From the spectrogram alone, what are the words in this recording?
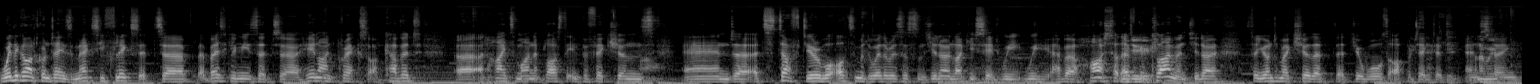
WeatherGuard contains MaxiFlex. It uh, basically means that uh, hairline cracks are covered, uh, it hides minor plaster imperfections, and uh, it's tough, durable, ultimate weather resistance. You know, like you said, we, we have a harsh South African climate, you know, so you want to make sure that, that your walls are protected and And mean, staying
